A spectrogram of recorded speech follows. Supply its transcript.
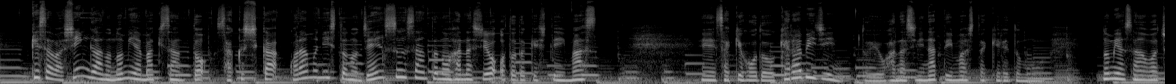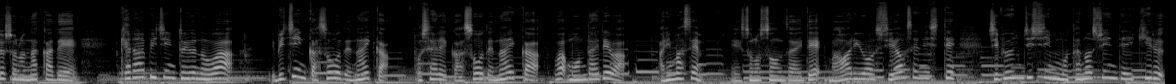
今朝はシンガーの野宮真紀さんと作詞家コラムニストのジェーン・スーさんとのお話をお届けしています、えー先ほどキャラ美人というお話になっていましたけれども野宮さんは著書の中でキャラ美人というのは美人かそうでないかおしゃれかそうでないかは問題ではありません。えーその存在で周りを幸せにして自分自身も楽しんで生きる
